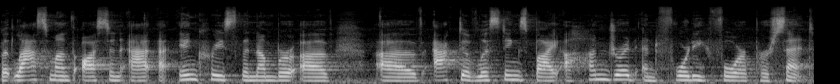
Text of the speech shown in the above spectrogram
But last month, Austin at, at increased the number of of active listings by 144%.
